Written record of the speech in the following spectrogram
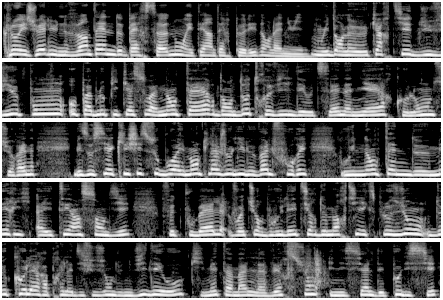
Chloé Juel, une vingtaine de personnes ont été interpellées dans la nuit. Oui, dans le quartier du Vieux Pont, au Pablo Picasso à Nanterre, dans d'autres villes des Hauts-de-Seine, Agnières, Colombes, Suresnes, mais aussi à Clichy-sous-Bois et Mantes-la-Jolie, le Val-Fouré, où une antenne de mairie a été incendiée. Feu de poubelle, voiture brûlée, tir de mortier, explosion de colère après la diffusion d'une vidéo qui met à mal la version initiale des policiers,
